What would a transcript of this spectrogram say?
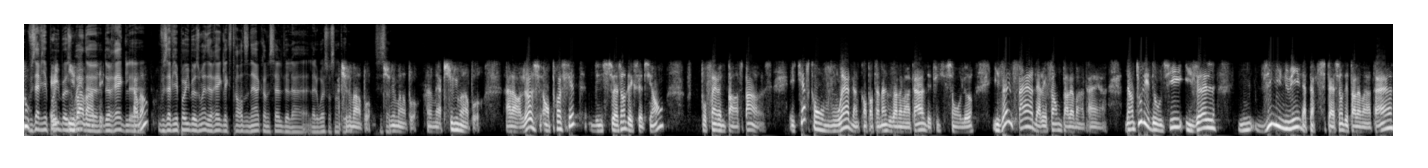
vous n'aviez pas eu besoin de, règles. Pardon? Vous n'aviez pas eu besoin de règles extraordinaires comme celle de la, loi 60. Absolument pas. Absolument pas. Euh, mais absolument pas. Alors là, on profite d'une situation d'exception pour faire une passe-passe. Et qu'est-ce qu'on voit dans le comportement gouvernemental depuis qu'ils sont là? Ils veulent faire de la réforme parlementaire. Dans tous les dossiers, ils veulent diminuer la participation des parlementaires,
